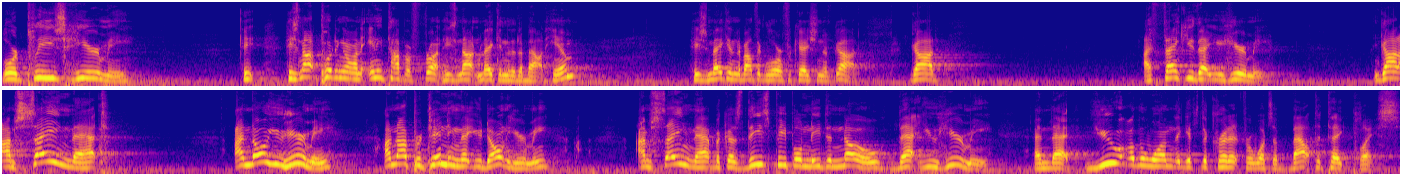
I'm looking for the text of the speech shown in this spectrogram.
Lord, please hear me. He, he's not putting on any type of front. He's not making it about him. He's making it about the glorification of God. God, I thank you that you hear me. God, I'm saying that. I know you hear me. I'm not pretending that you don't hear me. I'm saying that because these people need to know that you hear me and that you are the one that gets the credit for what's about to take place.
